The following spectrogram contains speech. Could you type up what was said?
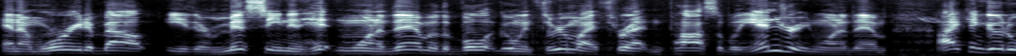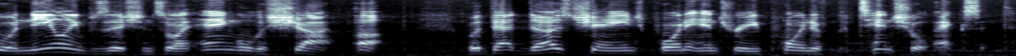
and I'm worried about either missing and hitting one of them or the bullet going through my threat and possibly injuring one of them, I can go to a kneeling position so I angle the shot up. But that does change point of entry, point of potential exit.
